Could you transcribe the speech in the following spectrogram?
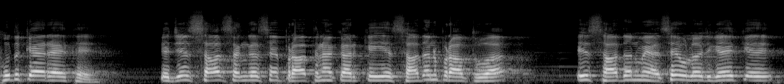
खुद कह रहे थे कि जिस साध संगत से प्रार्थना करके ये साधन प्राप्त हुआ, इस साधन में ऐसे उलझ गए कि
